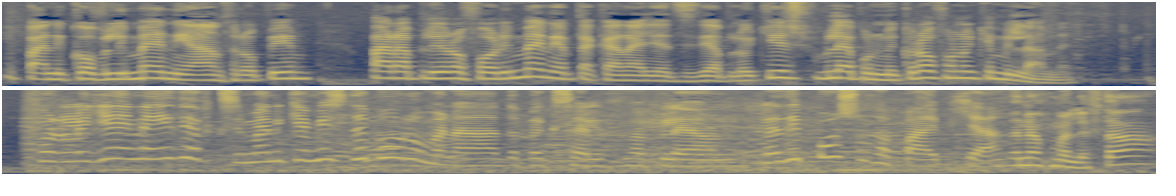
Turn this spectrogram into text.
Οι πανικοβλημένοι άνθρωποι, παραπληροφορημένοι από τα κανάλια της διαπλοκής, βλέπουν μικρόφωνο και μιλάνε. Η φορολογία είναι ήδη αυξημένη και εμείς δεν μπορούμε να ανταπεξέλθουμε πλέον. Δηλαδή, πόσο θα πάει πια; Δεν έχουμε λεφτά.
